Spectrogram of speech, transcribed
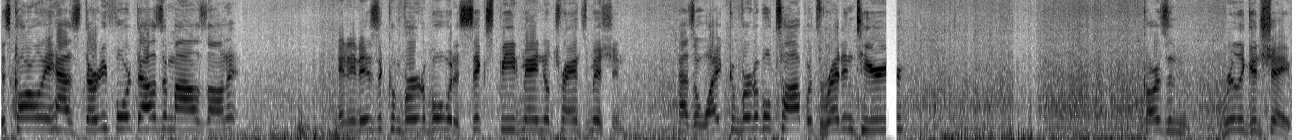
This car only has 34,000 miles on it and it is a convertible with a six-speed manual transmission. Has a white convertible top with red interior. Car's in really good shape.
